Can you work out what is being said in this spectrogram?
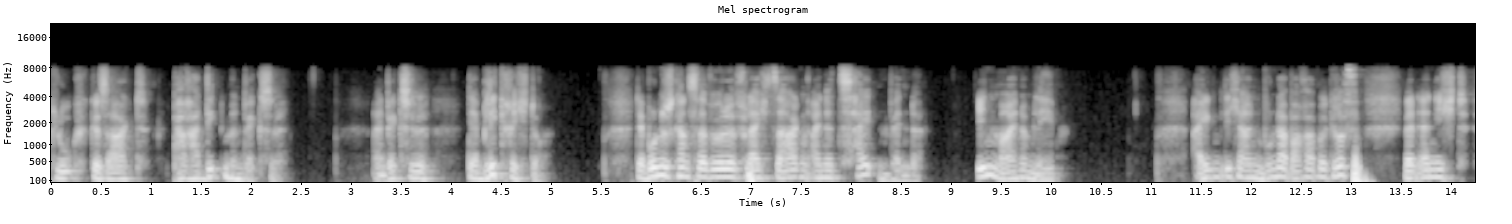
klug gesagt, Paradigmenwechsel. Ein Wechsel der Blickrichtung. Der Bundeskanzler würde vielleicht sagen, eine Zeitenwende in meinem Leben. Eigentlich ein wunderbarer Begriff, wenn er nicht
